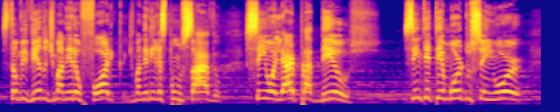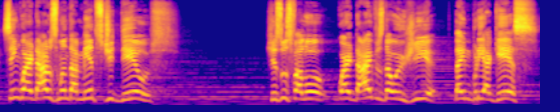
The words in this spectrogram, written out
estão vivendo de maneira eufórica, de maneira irresponsável, sem olhar para Deus, sem ter temor do Senhor, sem guardar os mandamentos de Deus. Jesus falou: guardai-vos da orgia, da embriaguez.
